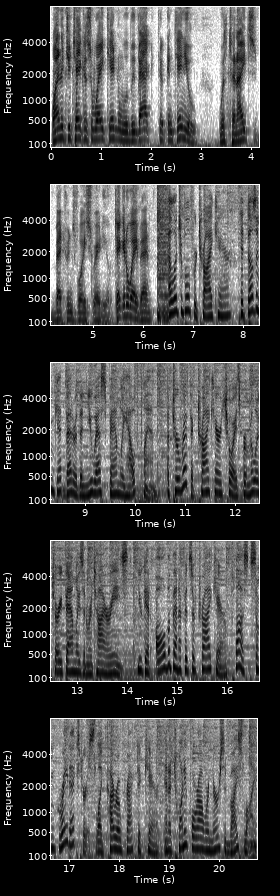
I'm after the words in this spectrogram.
why don't you take us away, kid, and we'll be back to continue with tonight's Veterans Voice Radio. Take it away, Ben. Eligible for TRICARE? It doesn't get better than U.S. Family Health Plan, a terrific TRICARE choice for military families and retirees. You get all the benefits of TRICARE, plus some great extras like chiropractic care and a 24 hour nurse advice line.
